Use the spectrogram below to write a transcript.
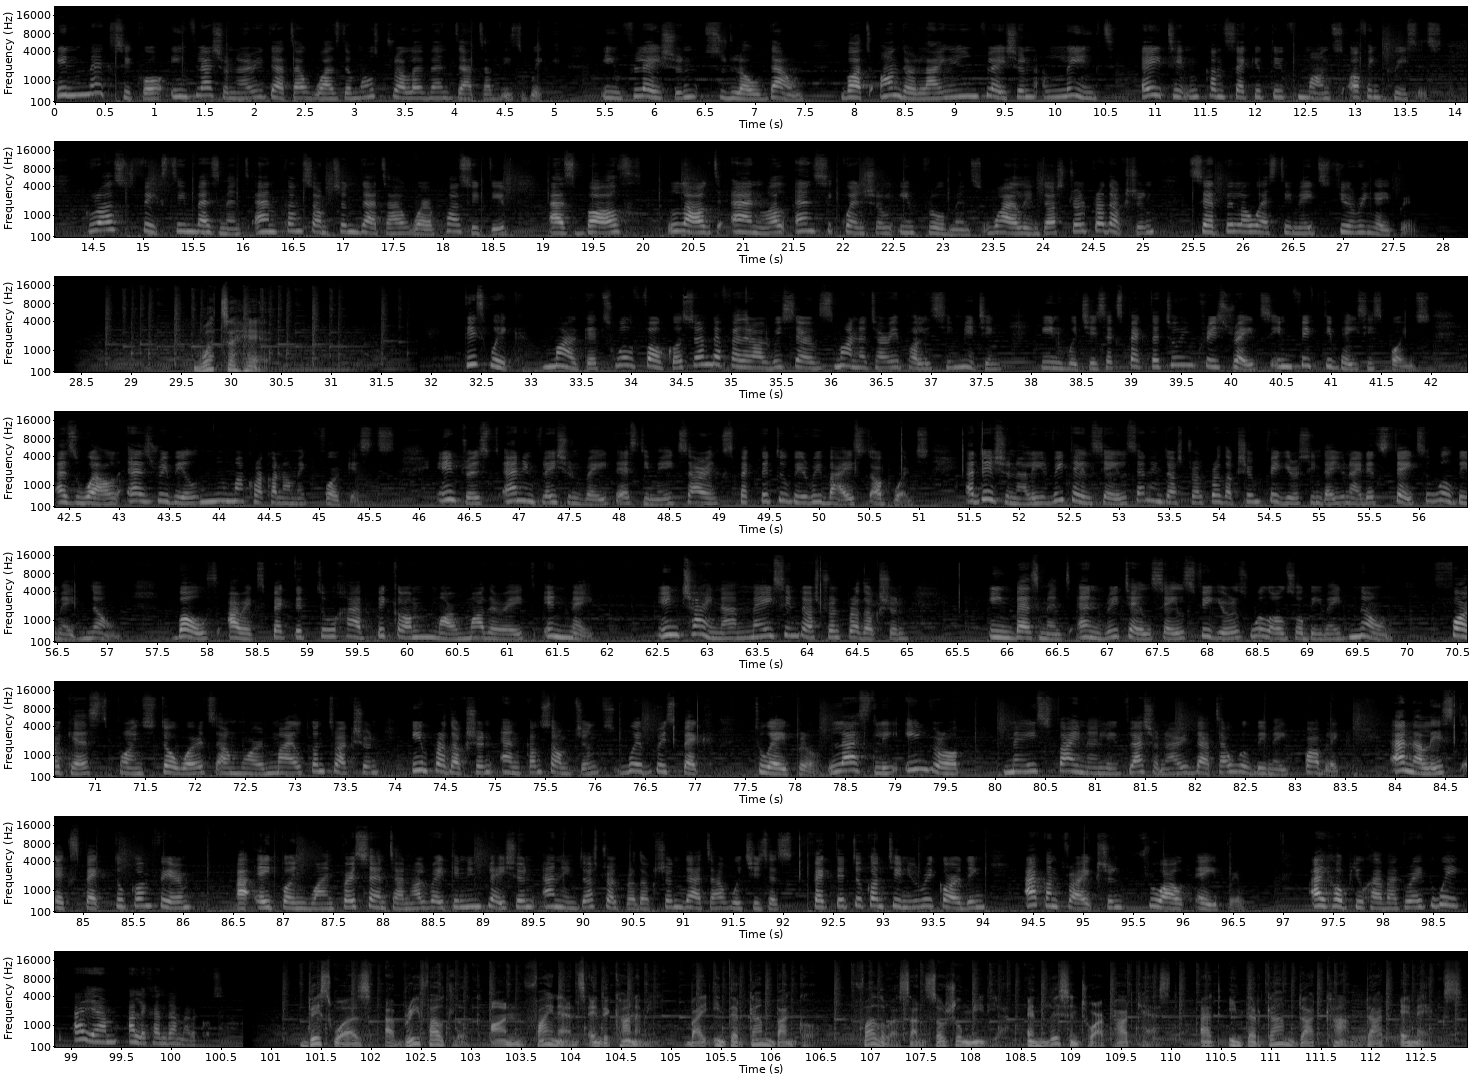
In Mexico, inflationary data was the most relevant data this week. Inflation slowed down, but underlying inflation linked 18 consecutive months of increases. Gross fixed investment and consumption data were positive as both logged annual and sequential improvements, while industrial production set below estimates during April. What's ahead? This week, markets will focus on the Federal Reserve's monetary policy meeting, in which is expected to increase rates in 50 basis points, as well as reveal new macroeconomic forecasts. Interest and inflation rate estimates are expected to be revised upwards. Additionally, retail sales and industrial production figures in the United States will be made known. Both are expected to have become more moderate in May. In China, May's industrial production, investment, and retail sales figures will also be made known. Forecast points towards a more mild contraction in production and consumption with respect to April. Lastly, in Europe, May's final inflationary data will be made public. Analysts expect to confirm a 8.1% annual rate in inflation and industrial production data, which is expected to continue recording a contraction throughout April. I hope you have a great week. I am Alejandra Marcos. This was a brief outlook on finance and economy by Intercam Banco. Follow us on social media and listen to our podcast at intercam.com.mx.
